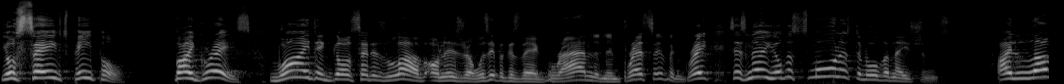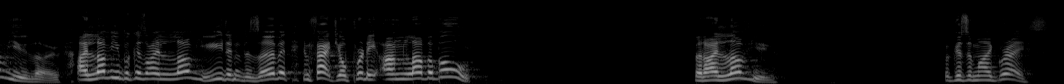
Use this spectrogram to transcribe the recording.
You're saved people. By grace. Why did God set his love on Israel? Was it because they're grand and impressive and great? He says, No, you're the smallest of all the nations. I love you, though. I love you because I love you. You didn't deserve it. In fact, you're pretty unlovable. But I love you because of my grace.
